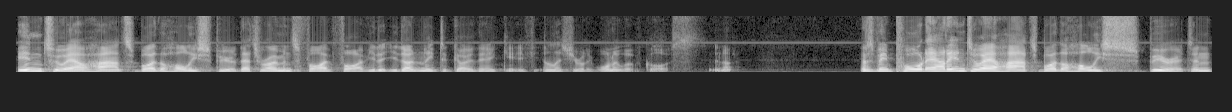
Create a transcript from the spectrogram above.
into our hearts by the Holy Spirit. That's Romans 5 5. You don't, you don't need to go there if, unless you really want to, of course. You know. But it's been poured out into our hearts by the Holy Spirit. And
